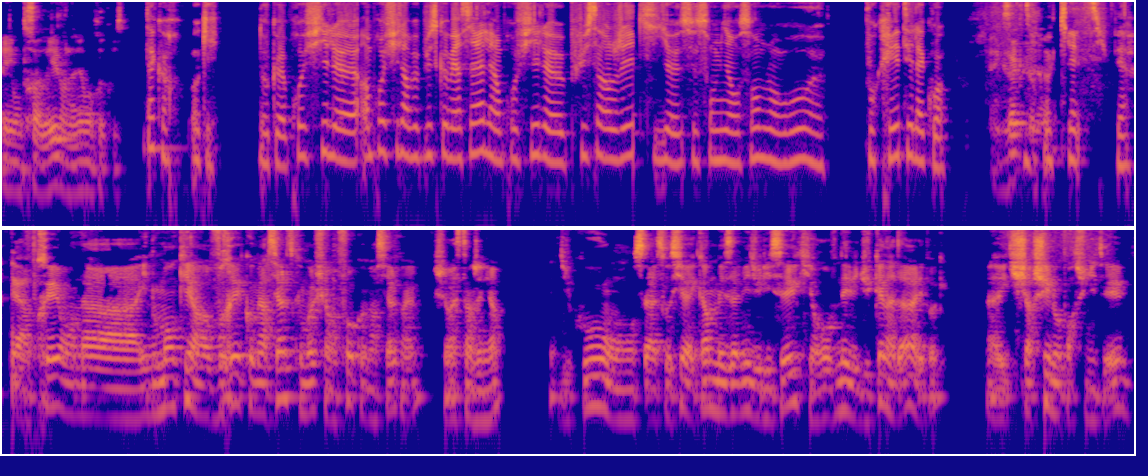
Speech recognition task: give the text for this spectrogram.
et on travaillait dans la même entreprise. D'accord, ok. Donc euh, profil, euh, un profil un peu plus commercial et un profil euh, plus ingé qui se sont mis ensemble en gros pour créer Telaqua. Exactement. ok, super. Et après, on a, il nous manquait un vrai commercial parce que moi je suis un faux commercial quand même. Je suis resté ingénieur. Et du coup, on s'est associé avec un de mes amis du lycée qui revenait du Canada à l'époque et qui cherchait une opportunité.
